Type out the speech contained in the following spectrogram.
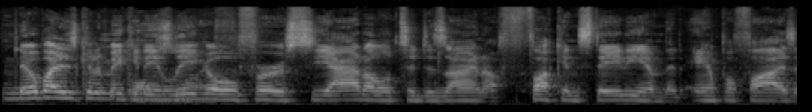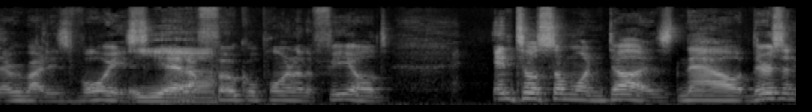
Nobody's gonna make it False illegal for Seattle to design a fucking stadium that amplifies everybody's voice at a focal point on the field. Until someone does. Now, there's an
